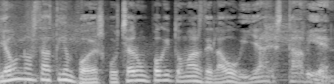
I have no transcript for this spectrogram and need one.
Y aún nos da tiempo a escuchar un poquito más de la UBI, ya está bien.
